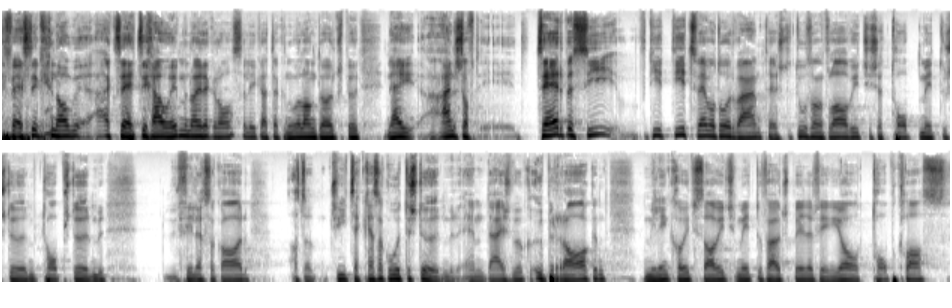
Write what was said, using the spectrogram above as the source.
ich weiß nicht genau, er sieht sich auch immer noch in der grossen Liga. Hat ja genug lange dort gespielt. Nein, ernsthaft, die Serben sind, die, die zwei, die du erwähnt hast, der Dusan Vlaovic ist ein Top-Mittelstürmer, Top-Stürmer, vielleicht sogar also die Schweiz hat keinen so guten Stürmer. Ähm, der ist wirklich überragend. Milinkovic Savic, Mittelfeldspieler, finde ja Topklasse,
